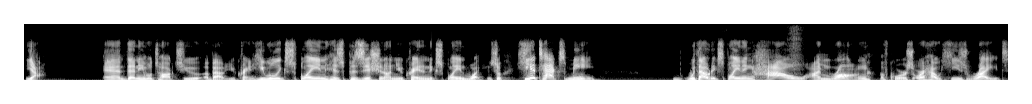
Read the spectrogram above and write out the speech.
Yeah. And then he will talk to you about Ukraine. He will explain his position on Ukraine and explain what. So he attacks me without explaining how I'm wrong, of course, or how he's right.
